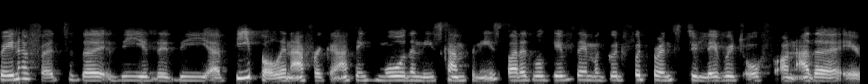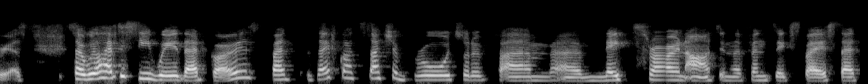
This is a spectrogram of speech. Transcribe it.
benefit the the the, the uh, people in Africa, I think, more than these companies. But it will give them a good footprint to leverage off on other areas. So we'll have to see where that goes. But they've got such a broad sort of um, um, net thrown out in the fintech space that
